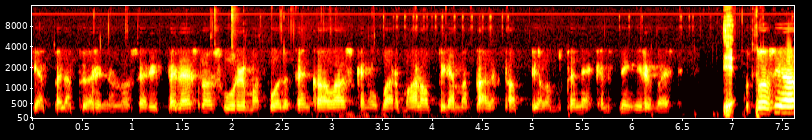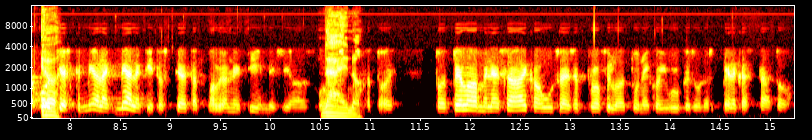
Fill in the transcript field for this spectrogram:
kieppeillä pyörinyt noissa eri peleissä. Noin suurimmat voitot enkaan laskenut. Varmaan on pidemmän päälle tappiolla, mutta en ehkä nyt niin hirveästi. Ja- Mutta tosiaan Joo. oikeasti mielen, mielenkiintoista tietää, paljon niitä ihmisiä on. Suomessa, Näin on. Toi, toi pelaaminen, se aika usein se profiloituu niin julkisuudessa pelkästään tuon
